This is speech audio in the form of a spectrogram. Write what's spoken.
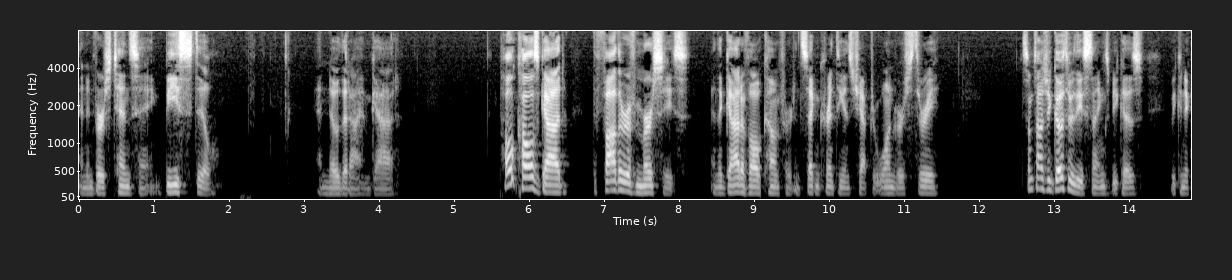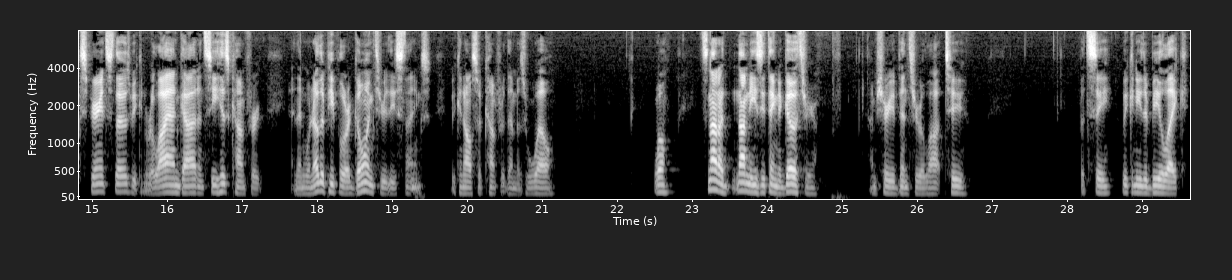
And in verse 10 saying, Be still and know that I am God. Paul calls God the Father of mercies and the God of all comfort in 2 Corinthians chapter 1 verse 3. Sometimes we go through these things because we can experience those, we can rely on God and see his comfort, and then when other people are going through these things, we can also comfort them as well. Well, it's not a not an easy thing to go through. I'm sure you've been through a lot too. But see, we can either be like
